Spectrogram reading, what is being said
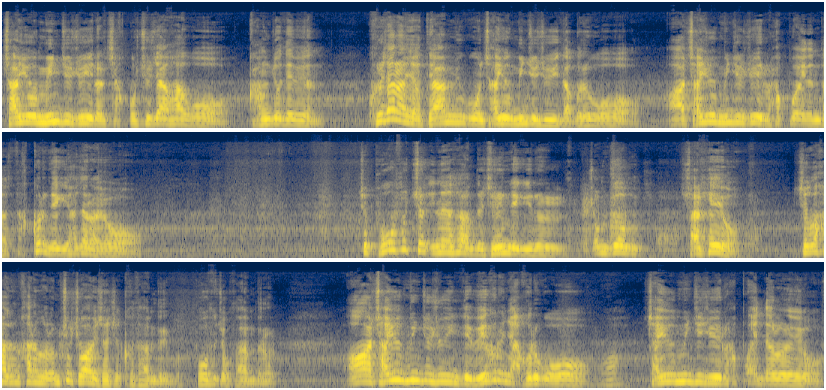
자유민주주의를 자꾸 주장하고 강조되면 그러잖아요. 대한민국은 자유민주주의다 그러고 아 자유민주주의를 확보해야 된다 딱 그런 얘기 하잖아요. 저 보수 쪽 있는 사람들이 저런 얘기를 좀 더 잘 해요. 제가 하는, 하는 걸 엄청 좋아해요. 저, 저, 그 사람들이, 뭐, 보수 쪽 사람들을. 아, 자유민주주의인데 왜 그러냐, 그러고, 어, 자유민주주의를 확보한다 그래요.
